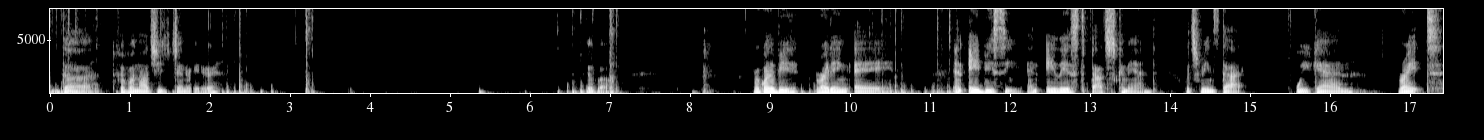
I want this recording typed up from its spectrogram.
the Fibonacci generator. Fibo. We're going to be writing a an ABC, an aliased batch command, which means that we can write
